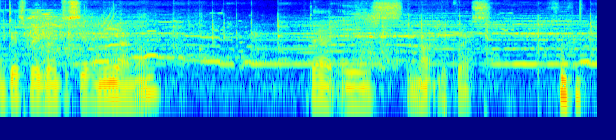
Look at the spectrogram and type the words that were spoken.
I guess we're going to see Hania now. That is not the quest.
